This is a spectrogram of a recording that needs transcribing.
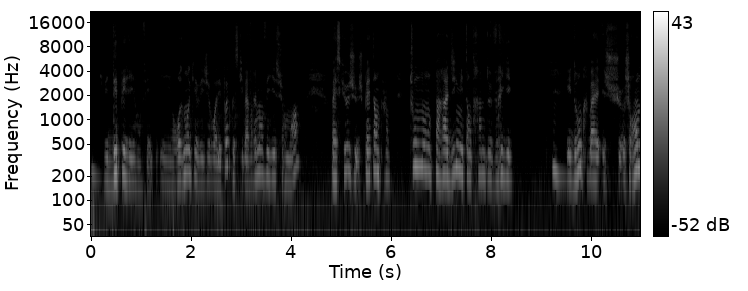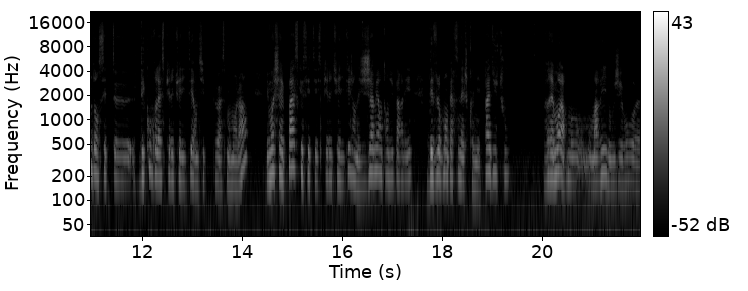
Mm. Je vais dépérir en fait. Et heureusement qu'il y avait Géraud à l'époque parce qu'il va vraiment veiller sur moi. Parce que je, je pète un plomb. Tout mon paradigme est en train de vriller. Mhm. Et donc, bah, je, je rentre dans cette. euh, je découvre la spiritualité un petit peu à ce moment-là. Mais moi, je savais pas ce que c'était spiritualité. J'en ai jamais entendu parler. Développement personnel, je connais pas du tout. Vraiment. Alors, mon, mon mari, donc Géraud, euh,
